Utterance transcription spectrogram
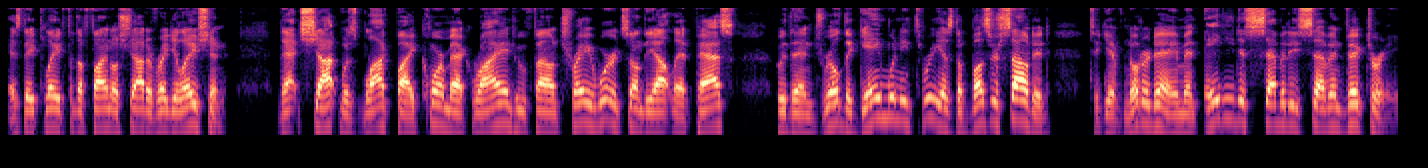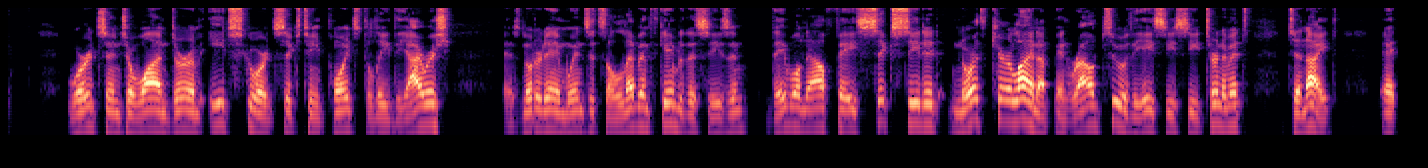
as they played for the final shot of regulation. That shot was blocked by Cormac Ryan, who found Trey Wertz on the outlet pass, who then drilled the game winning three as the buzzer sounded to give Notre Dame an 80 77 victory. Wertz and Juwan Durham each scored 16 points to lead the Irish. As Notre Dame wins its 11th game of the season, they will now face six seeded North Carolina in round two of the ACC tournament tonight at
